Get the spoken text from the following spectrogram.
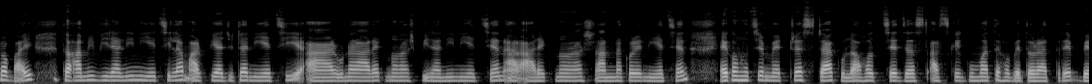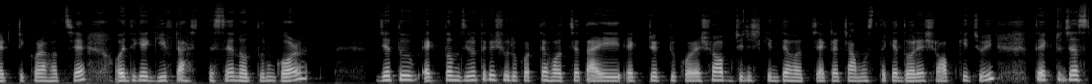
সবাই। তো আমি বিরিয়ানি নিয়েছিলাম আর পেঁয়াজুটা নিয়েছি আর ওনার আরেক ননাস বিরিয়ানি নিয়েছেন আর আরেক ননাস রান্না করে নিয়েছেন। এখন হচ্ছে ম্যাট্রেসটা খোলা হচ্ছে জাস্ট আজকে ঘুমাতে হবে তো রাত্রে বেড ঠিক করা হচ্ছে। ওইদিকে গিফট আসতেছে নতুন ঘর যেহেতু একদম জিরো থেকে শুরু করতে হচ্ছে, তাই একটু একটু করে সব জিনিস কিনতে হচ্ছে। একটা চামচ থেকে ধরে সব কিছুই। তো একটু জাস্ট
